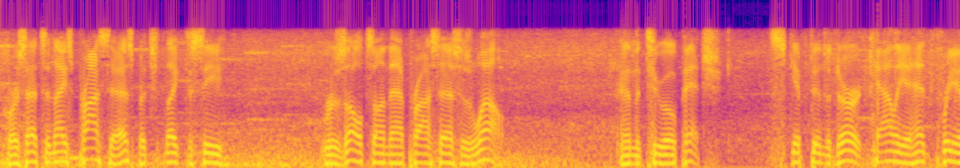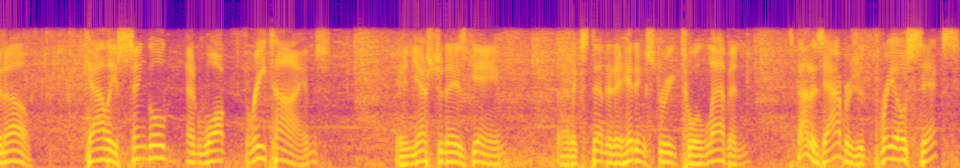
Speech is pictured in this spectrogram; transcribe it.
Of course, that's a nice process, but you'd like to see results on that process as well. And the 2 0 pitch. Skipped in the dirt. Cali ahead 3 0. Cali singled and walked three times in yesterday's game. That extended a hitting streak to 11. He's got his average at 306.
